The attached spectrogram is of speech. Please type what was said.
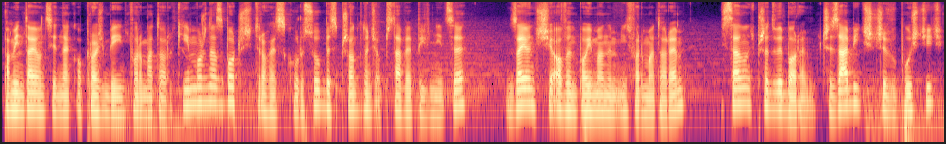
Pamiętając jednak o prośbie informatorki, można zboczyć trochę z kursu, by sprzątnąć obstawę piwnicy, zająć się owym pojmanym informatorem i stanąć przed wyborem, czy zabić, czy wypuścić,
